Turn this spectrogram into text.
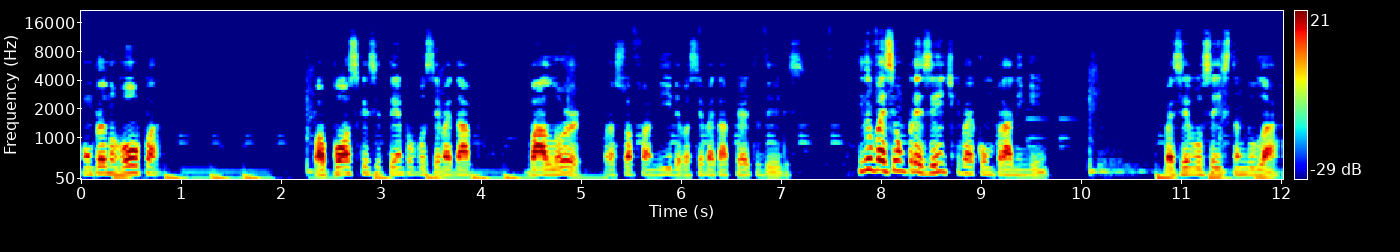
comprando roupa, eu aposto que esse tempo você vai dar valor para sua família, você vai estar perto deles. E não vai ser um presente que vai comprar ninguém. Vai ser você estando lá.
